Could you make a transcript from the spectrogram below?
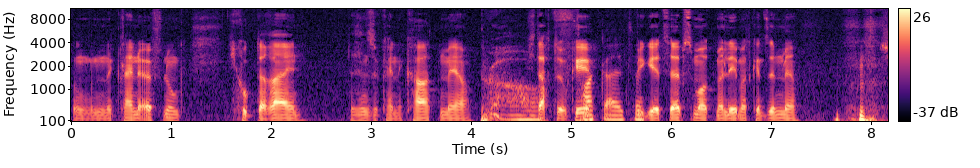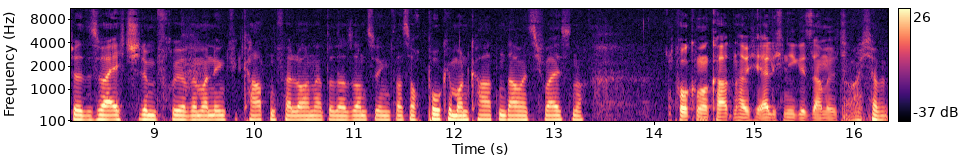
so eine kleine Öffnung. Ich guck da rein, da sind so keine Karten mehr. ich dachte, okay, Fuck, Alter. mir geht Selbstmord, mein Leben hat keinen Sinn mehr. Das war echt schlimm früher, wenn man irgendwie Karten verloren hat oder sonst irgendwas. Auch Pokémon-Karten damals, ich weiß noch. Pokémon-Karten habe ich ehrlich nie gesammelt. Oh, ich habe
